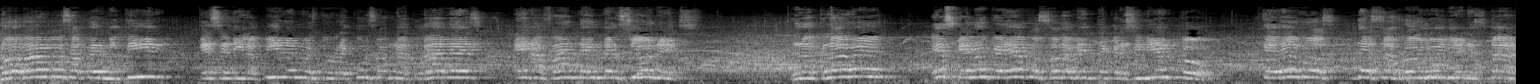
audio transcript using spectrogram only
No vamos a permitir que se dilapiden nuestros recursos naturales en afán de inversiones. La clave es que no queremos solamente crecimiento, queremos desarrollo y bienestar.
